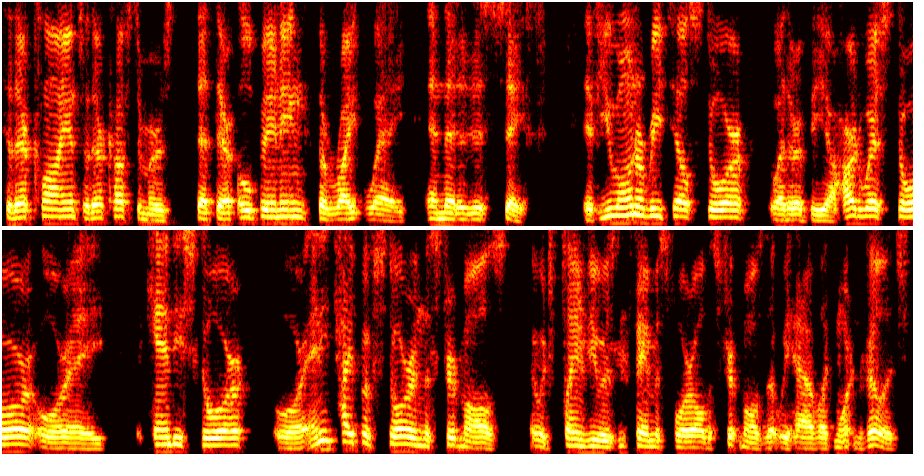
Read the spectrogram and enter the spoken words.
to their clients or their customers that they're opening the right way and that it is safe. If you own a retail store, whether it be a hardware store or a, a candy store or any type of store in the strip malls, which Plainview is famous for, all the strip malls that we have, like Morton Village.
